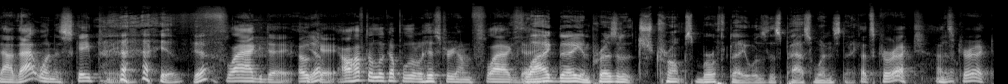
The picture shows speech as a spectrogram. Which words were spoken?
Now that one escaped me. yeah. Flag Day. Okay, I'll have to look up a little history on Flag Day. Flag Day and President Trump's birthday was this past Wednesday. That's correct. That's correct.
